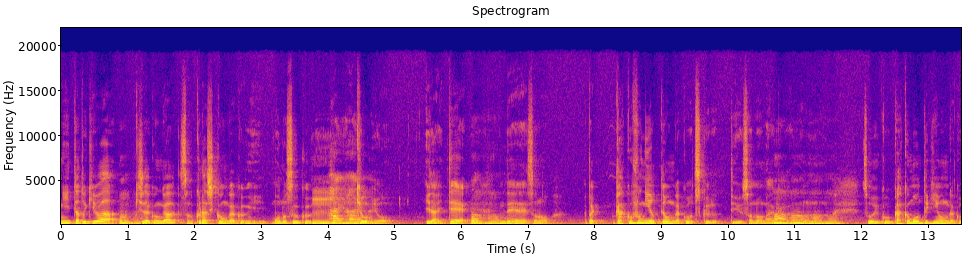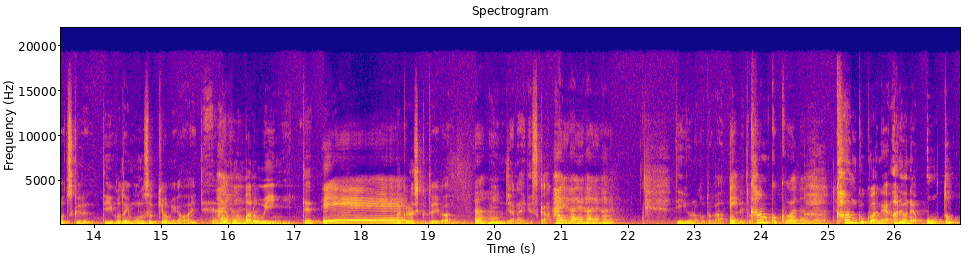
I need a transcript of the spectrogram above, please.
に行った時は、うんうん。岸田君がそのクラシック音楽にものすごく興味を抱いて、うんうんうん。でそのやっぱり楽譜によって音楽を作るっていうそのなんか、うんうんうんうん。うん。そういうこう学問的に音楽を作るっていうことにものすごく興味が湧いて、はいはいで本場のウィーンに行ってっていう。えへえやっぱりクラシックといえばウィーンじゃないですか、はいはいはいはい。っていうようなことがあったえりとか。韓国は何なの？韓国はねあれはね音？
